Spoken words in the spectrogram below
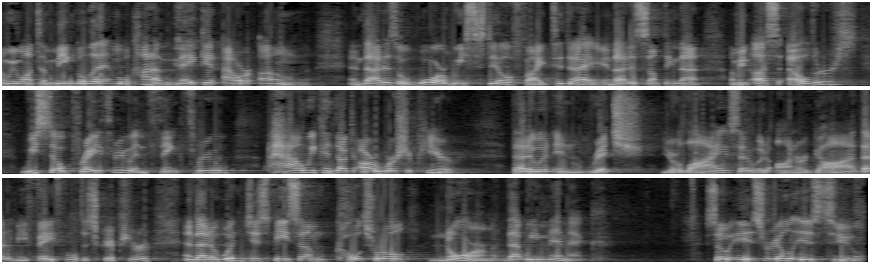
and we want to mingle it and we'll kind of make it our own. And that is a war we still fight today. And that is something that, I mean, us elders, we still pray through and think through how we conduct our worship here. That it would enrich your lives, that it would honor God, that it would be faithful to Scripture, and that it wouldn't just be some cultural norm that we mimic. So Israel is to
